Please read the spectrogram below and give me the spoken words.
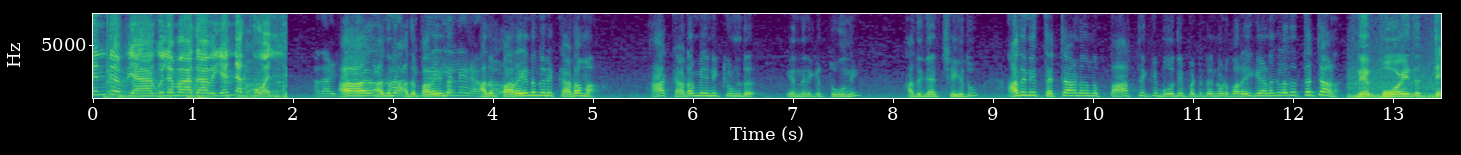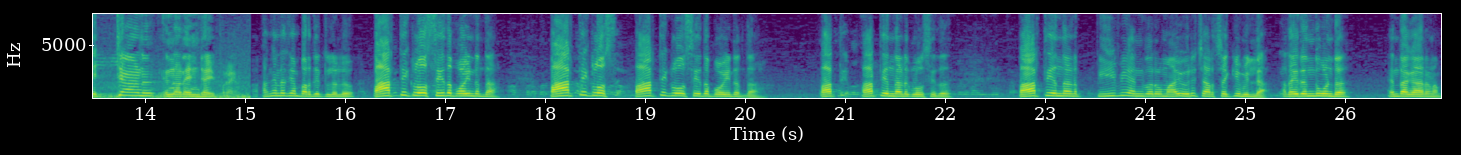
എന്റെ വ്യാകുല മാതാവ് എന്നെ കൊല്ല. ആ, ആ, അതിന് അത് പറയേണ്ട അത് പറയേണ്ടുന്നൊരു കടമ. ആ കടമ എനിക്കുണ്ട് എന്നെനിക്ക് തോന്നി. അത് ഞാൻ ചെയ്തു. അതിനി തെറ്റാണ് എന്ന് പാർട്ടിക്ക് ബോധ്യപ്പെട്ടിട്ട് എന്നോട് പറയുകയാണെങ്കിൽ അത് തെറ്റാണ്. പോയത് തെറ്റാണ് എന്നാണ് എന്റെ അഭിപ്രായം. അങ്ങനെ ഞാൻ പറഞ്ഞിട്ടില്ലല്ലോ. പാർട്ടി ക്ലോസ് ചെയ്ത പോയിന്റ് എന്താ? പാർട്ടി ക്ലോസ് പാർട്ടി ക്ലോസ് ചെയ്ത പോയിന്റ് എന്താ? പാർട്ടി പാർട്ടി എന്താണ് ക്ലോസ് ചെയ്തത്? പാർട്ടി എന്താണ് പി വി അൻവറുമായി ഒരു ചർച്ചയ്ക്കുമില്ല. അതായത് എന്തുകൊണ്ട്? എന്താ കാരണം?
